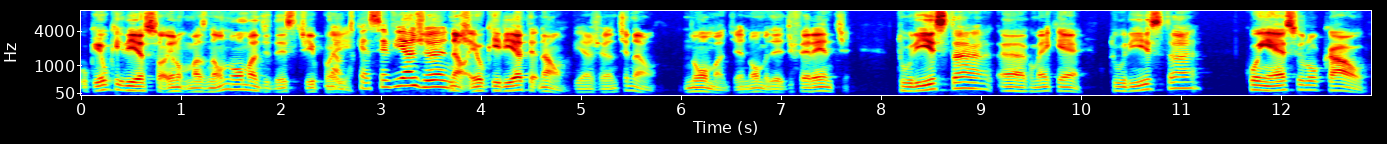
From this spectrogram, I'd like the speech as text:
O que eu queria só, eu não, mas não nômade desse tipo não, aí. Tu quer ser viajante. Não, eu queria ter. Não, viajante não. Nômade, é nômade, é diferente. Turista, uh, como é que é? Turista conhece o local.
